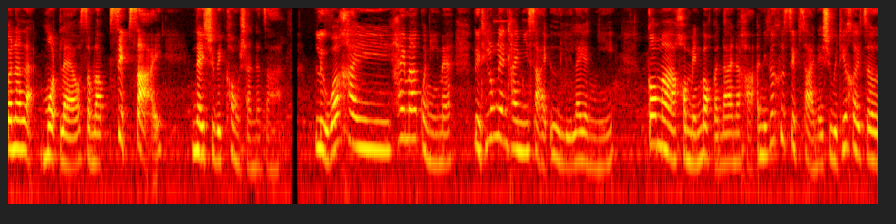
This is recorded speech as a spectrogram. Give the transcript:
ก็นั่นแหละหมดแล้วสำหรับ 10 สายในชีวิตของฉันนะจ๊ะ หรือว่าใครให้มากกว่านี้ไหมหรือที่โรงเรียนใครมีสายอื่นหรืออะไรอย่างนี้ ก็มาคอมเมนต์บอกกันได้นะคะ อันนี้ก็คือ 10 สายในชีวิตที่เคยเจอ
